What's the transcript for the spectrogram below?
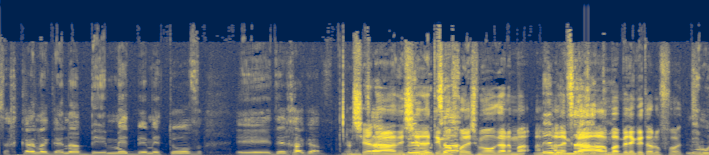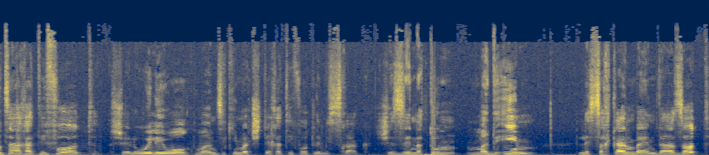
שחקן הגנה באמת באמת טוב. אה, דרך אגב, השאלה נשאלת אם הוא יכול לשמור גם על עמדה חטי- 4 בליגת האלופות. ממוצע החטיפות של ווילי וורקמן זה כמעט שתי חטיפות למשחק, שזה נתון מדהים לשחקן בעמדה הזאת,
